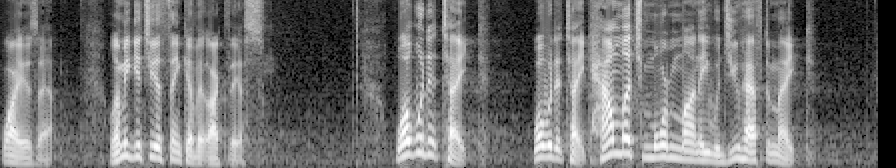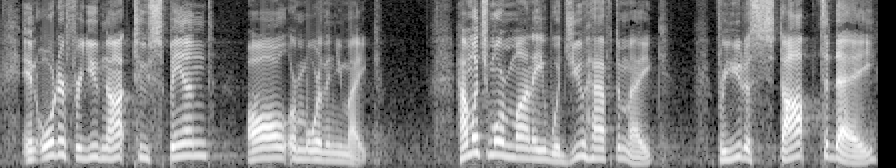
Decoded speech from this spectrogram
Why is that? Let me get you to think of it like this What would it take? What would it take? How much more money would you have to make in order for you not to spend all or more than you make? How much more money would you have to make for you to stop today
